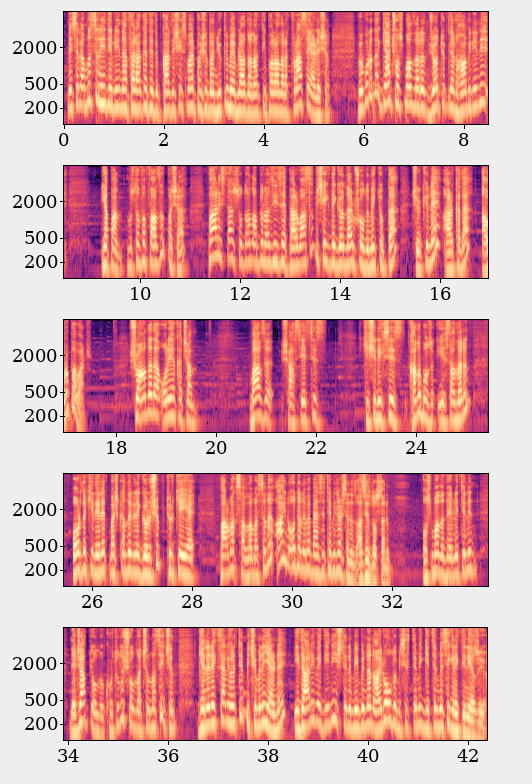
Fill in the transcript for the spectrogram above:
mesela Mısır Hidivliğinden felaket edip kardeşi İsmail Paşa'dan yüklü meblağdan nakdi para alarak Fransa'ya yerleşen ve burada genç Osmanlıların, Jön Türklerin hamileliğini yapan Mustafa Fazıl Paşa Paris'ten Sultan Abdülaziz'e pervasız bir şekilde göndermiş olduğu mektupta çünkü ne? Arkada Avrupa var. Şu anda da oraya kaçan bazı şahsiyetsiz, kişiliksiz, kanı bozuk insanların oradaki devlet başkanlarıyla görüşüp Türkiye'ye parmak sallamasını aynı o döneme benzetebilirsiniz aziz dostlarım. Osmanlı Devleti'nin necat yolunun, kurtuluş yolunun açılması için geleneksel yönetim biçiminin yerine idari ve dini işlerin birbirinden ayrı olduğu bir sistemin getirmesi gerektiğini yazıyor.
